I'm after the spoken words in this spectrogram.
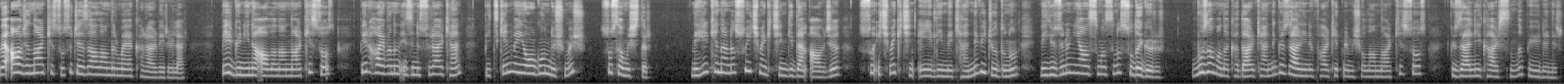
ve avcı Narkissos'u cezalandırmaya karar verirler. Bir gün yine avlanan Narkissos bir hayvanın izini sürerken bitkin ve yorgun düşmüş, susamıştır. Nehir kenarına su içmek için giden avcı, su içmek için eğildiğinde kendi vücudunun ve yüzünün yansımasını suda görür. Bu zamana kadar kendi güzelliğini fark etmemiş olan Narkissos, güzelliği karşısında büyülenir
